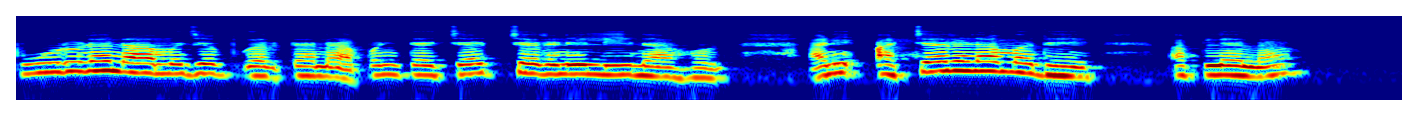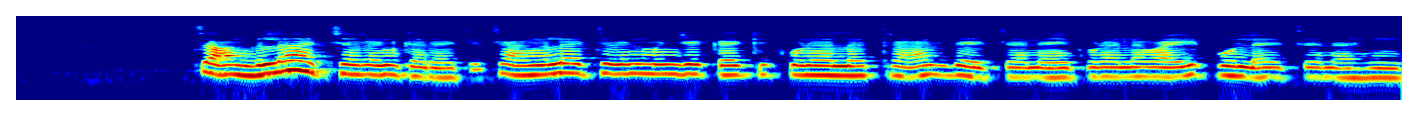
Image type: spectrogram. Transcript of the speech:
पूर्ण नामजप करताना आपण त्याच्याच चरणी लीन आहोत आणि आचरणामध्ये आपल्याला चांगलं आचरण करायचे. चांगलं आचरण म्हणजे काय? की कुणाला त्रास द्यायचा नाही कुणाला वाईट बोलायचं नाही.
